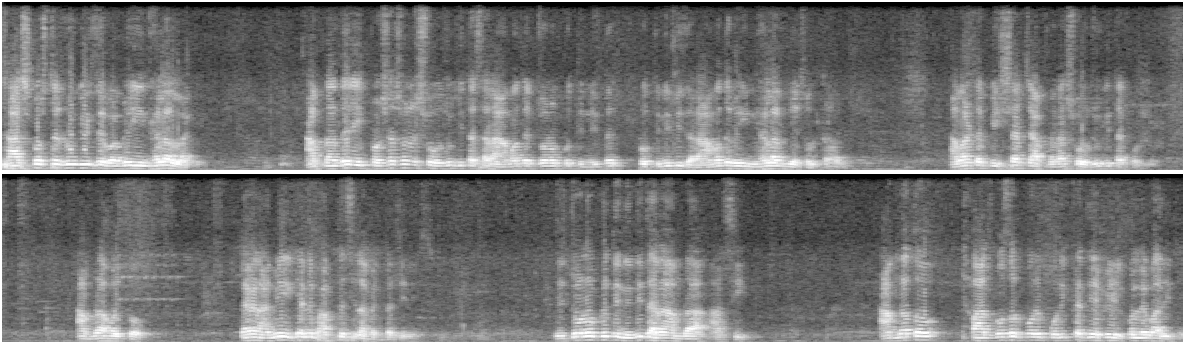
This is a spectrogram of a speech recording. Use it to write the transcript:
শ্বাসকষ্টের রোগীর যেভাবে ইনহেলার লাগে, আপনাদের এই প্রশাসনের সহযোগিতা ছাড়া আমাদের জনপ্রতিনিধিদের প্রতিনিধি যারা, আমাদের ওই ইনহেলার নিয়ে চলতে হবে। আমার একটা বিশ্বাস যে আপনারা সহযোগিতা করলে আমরা হয়তো দেখেন, আমি এখানে ভাবতেছিলাম একটা জিনিস, যে জনপ্রতিনিধি যারা আমরা আছি আমরা তো পাঁচ বছর পরে পরীক্ষা দিয়ে ফেল করলে বাড়িতে।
